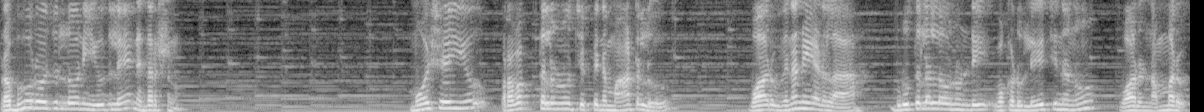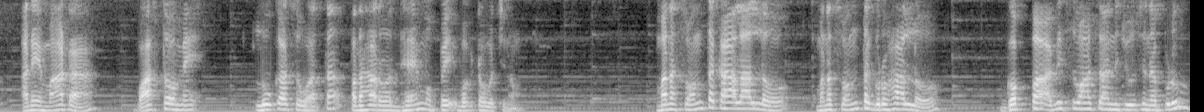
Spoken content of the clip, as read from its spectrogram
ప్రభు రోజుల్లోని యూదులే నిదర్శనం. మోషేయు ప్రవక్తలను చెప్పిన మాటలు వారు విననీయడల మృతులలో నుండి ఒకడు లేచినను వారు నమ్మరు అనే మాట వాస్తవమే. లూకాసు వార్త పదహారో అధ్యాయం ముప్పై ఒకటో వచనం. మన సొంత కాలాల్లో మన సొంత గృహాల్లో గొప్ప అవిశ్వాసాన్ని చూసినప్పుడు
